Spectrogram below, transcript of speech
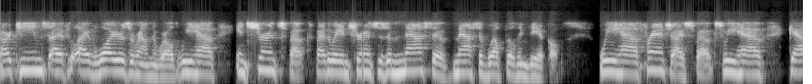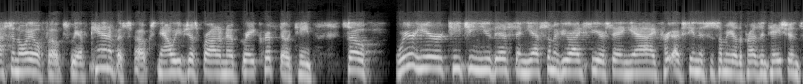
Our teams, I have, I have lawyers around the world. We have insurance folks. By the way, insurance is a massive, massive wealth building vehicle. We have franchise folks. We have gas and oil folks. We have cannabis folks. Now we've just brought in a great crypto team. So we're here teaching you this. And yes, some of you I see are saying, yeah, I've, heard, I've seen this in some of your other presentations.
